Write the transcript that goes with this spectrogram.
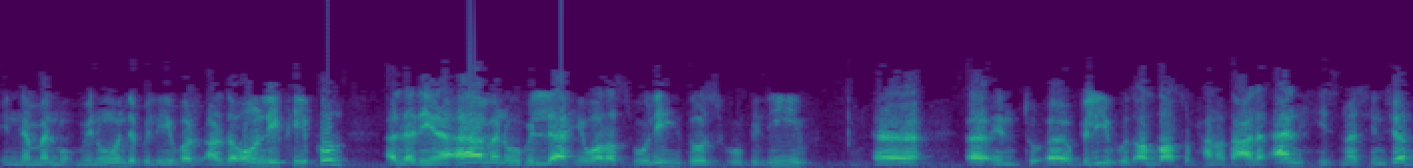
إنما المؤمنون the believers are the only people الذين آمنوا بالله ورسوله those who believe uh, uh, into uh, believe with Allah subhanahu wa ta'ala and his messenger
